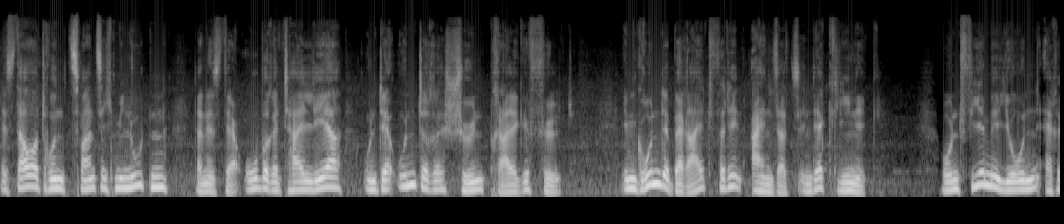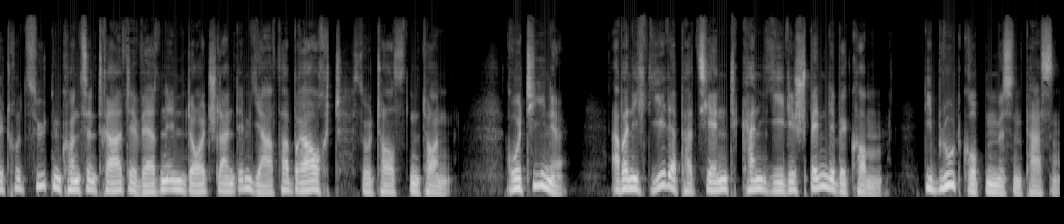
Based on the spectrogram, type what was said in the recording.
Es dauert rund 20 Minuten, dann ist der obere Teil leer und der untere schön prall gefüllt. Im Grunde bereit für den Einsatz in der Klinik. Rund 4 Millionen Erythrozytenkonzentrate werden in Deutschland im Jahr verbraucht, so Thorsten Tonn. Routine, aber nicht jeder Patient kann jede Spende bekommen. Die Blutgruppen müssen passen.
